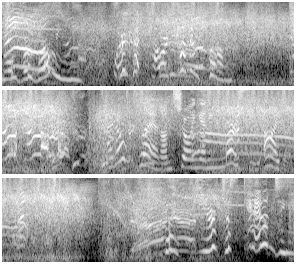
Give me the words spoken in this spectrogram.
You overwhelming me? Where's that power coming from? I don't plan on showing any mercy either. But you're just candy!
